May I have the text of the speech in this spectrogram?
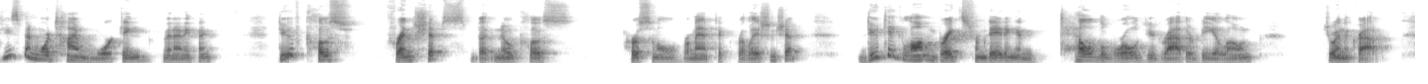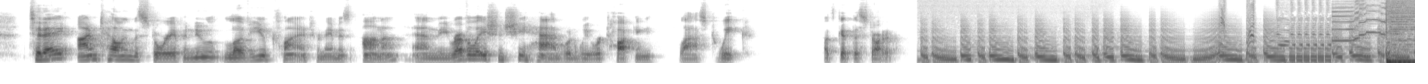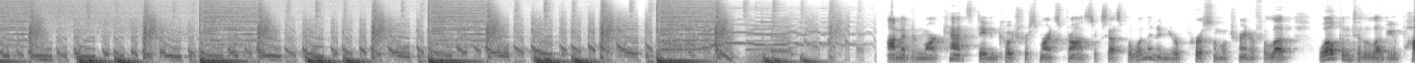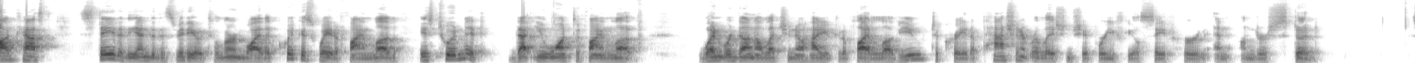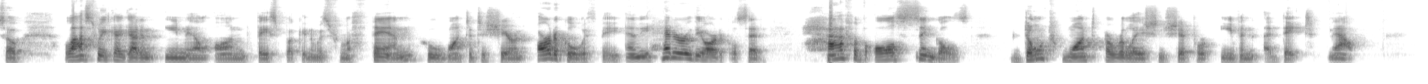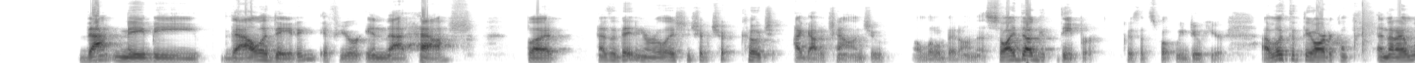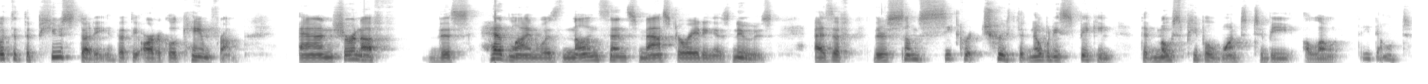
Do you spend more time working than anything? Do you have close friendships but no close personal romantic relationship? Do you take long breaks from dating and tell the world you'd rather be alone? Join the crowd. Today, I'm telling the story of a new Love U client. Her name is Anna, and the revelation she had when we were talking last week. Let's get this started. I'm Evan Katz, dating coach for smart, strong, successful women, and your personal trainer for love. Welcome to the Love U podcast. Stay to the end of this video to learn why the quickest way to find love is to admit that you want to find love. When we're done, I'll let you know how you could apply to Love U to create a passionate relationship where you feel safe, heard, and understood. So, last week I got an email on Facebook, and it was from a fan who wanted to share an article with me. And the header of the article said, Half of all singles don't want a relationship or even a date. Now, that may be validating if you're in that half, but as a dating and relationship ch- coach, I got to challenge you a little bit on this. So I dug deeper because that's what we do here. I looked at the article and then I looked at the Pew study that the article came from. And sure enough, this headline was nonsense masquerading as news, as if there's some secret truth that nobody's speaking that most people want to be alone. They don't.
